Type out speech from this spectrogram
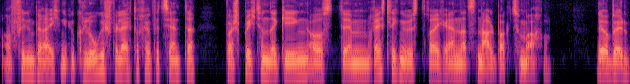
auf vielen Bereichen, ökologisch vielleicht auch effizienter. Was spricht dann dagegen, aus dem restlichen Österreich einen Nationalpark zu machen? Ja, weil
